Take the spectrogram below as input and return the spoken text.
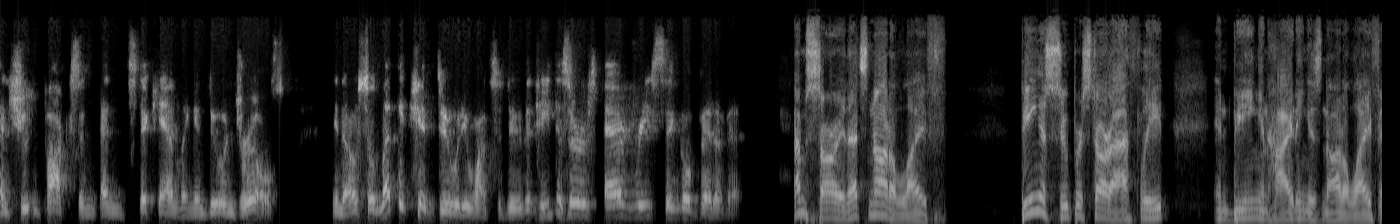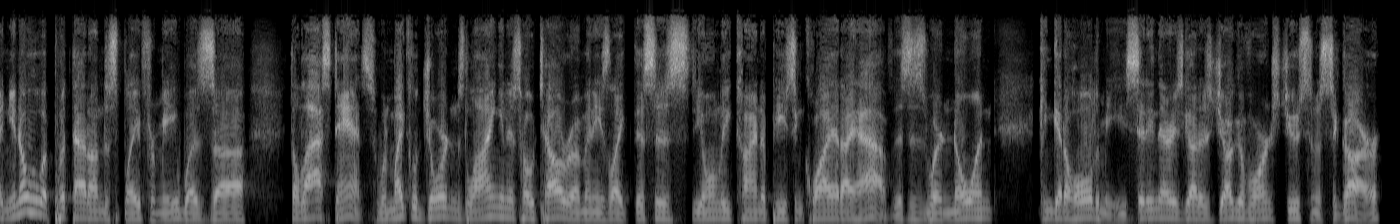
and shooting pucks and, and stick handling and doing drills. You know, so let the kid do what he wants to do. That he deserves every single bit of it. I'm sorry, that's not a life. Being a superstar athlete and being in hiding is not a life. And you know who put that on display for me was uh, the Last Dance when Michael Jordan's lying in his hotel room and he's like, "This is the only kind of peace and quiet I have. This is where no one can get a hold of me." He's sitting there. He's got his jug of orange juice and a cigar,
